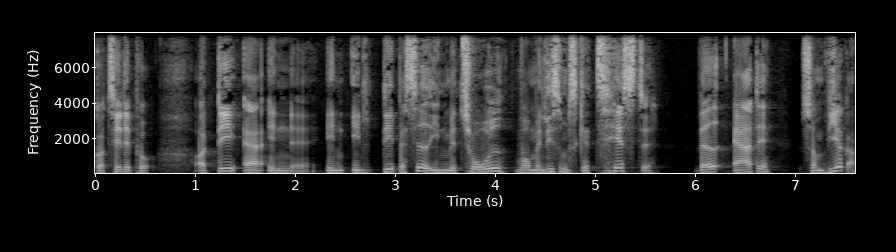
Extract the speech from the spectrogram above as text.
går til det på. Og det er, en, øh, en, en, det er baseret i en metode, hvor man ligesom skal teste, hvad er det, som virker.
